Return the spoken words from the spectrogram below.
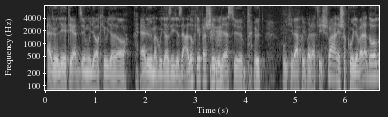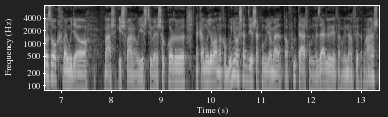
erőléti edzőm, ugye, aki ugye a erő, meg ugye az így az állóképesség, uh-huh. ugye ezt ő, őt úgy hívják, hogy Berec István, és akkor ugye vele dolgozok, meg ugye a másik István, ugye Istivel, és akkor nekem ugye vannak a bunyós edzések, meg ugye mellett a futás, meg ugye az előlét, meg mindenféle más,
